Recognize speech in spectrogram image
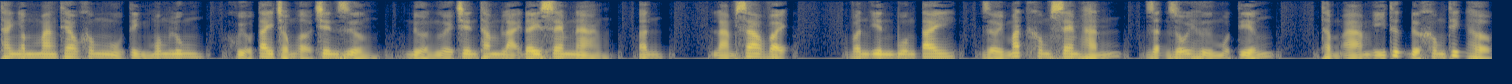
thanh âm mang theo không ngủ tỉnh mông lung, khuỷu tay trống ở trên giường, nửa người trên thăm lại đây xem nàng, ân, làm sao vậy? Vân Yên buông tay, rời mắt không xem hắn, giận dỗi hừ một tiếng, thẩm ám ý thức được không thích hợp,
